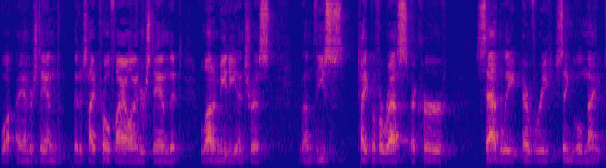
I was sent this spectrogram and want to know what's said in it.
well, I understand that it's high profile, I understand that a lot of media interest. Um, these type of arrests occur sadly every single night.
